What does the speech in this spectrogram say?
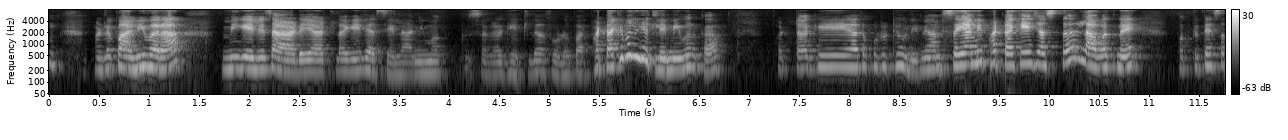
म्हटलं पाणी भरा. मी गेले साडेआठला गेले असेल आणि मग सगळं घेतलं थोडंफार. फटाके पण घेतले मी बरं का. फटाके आता कुठं ठेवले? मी आमचं आम्ही फटाके जास्त लावत नाही. फक्त ते असं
